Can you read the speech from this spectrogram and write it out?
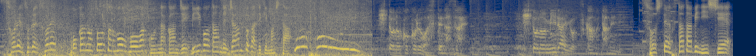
それそれそれ。他の操作方法はこんな感じ。B ボタンでジャンプができました。人の心は捨てなさい人の未来をつかむためにそして再び日誌へ。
